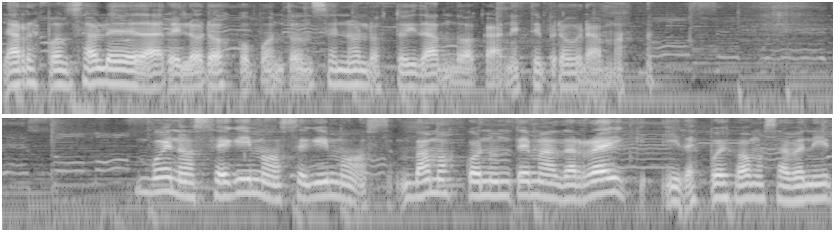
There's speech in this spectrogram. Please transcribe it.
la responsable de dar el horóscopo, entonces no lo estoy dando acá en este programa. Bueno, seguimos, seguimos. Vamos con un tema de Reiki y después vamos a venir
